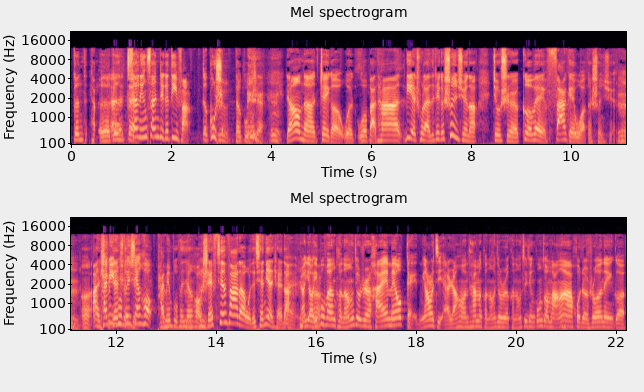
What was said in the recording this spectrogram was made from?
跟他呃呃跟对。三零三这个地方的故事，嗯的故事。嗯，然后呢，这个我我把它列出来的这个顺序呢，就是各位发给我的顺序。嗯嗯，按排名不分先后。排名不分先后，嗯谁先发的我就先念谁的。对，然后有一嗯部分可能就是还没有给喵儿姐，然后他们可能就是可能最近工作忙啊，或者说那个。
